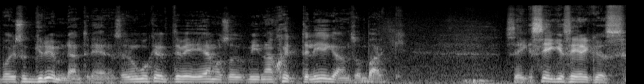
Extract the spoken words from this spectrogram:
var ju så grym den turneringen. Så de åker ut till VM och så vinner han skytteligan som back. Sig- Sigge Cirkus.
